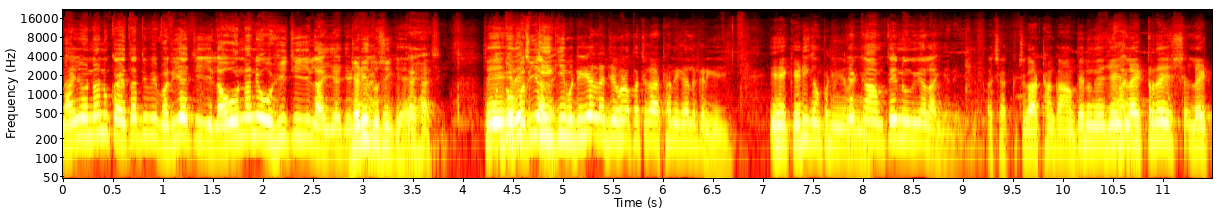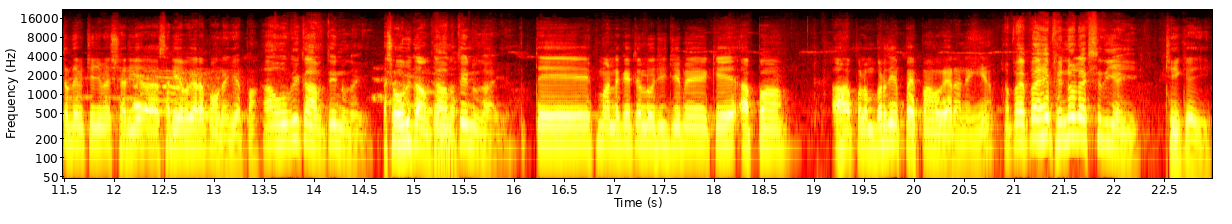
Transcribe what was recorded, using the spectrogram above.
ਨਾ ਜੀ ਉਹਨਾਂ ਨੂੰ ਕਹਿਤਾ ਸੀ ਵੀ ਵਧੀਆ ਚੀਜ਼ ਲਾਓ ਉਹਨਾਂ ਨੇ ਉਹੀ ਚੀਜ਼ ਲਾਈ ਆ ਜਿਹੜੀ ਤੁਸੀਂ ਕਿਹਾ ਸੀ। ਤੇ ਇਹਦੇ ਵਿੱਚ ਕੀ ਕੀ ਮਟੀਰੀਅਲ ਹੈ ਜੇ ਹੁਣ ਆਪਾਂ ਚਗਾਠਾਂ ਦੀ ਗੱਲ kariye ਜੀ ਇਹ ਕਿਹੜੀ ਕੰਪਨੀ ਦੀ ਇਹ ਕੰਮ ਤੇ ਨੂੰ ਦੀਆਂ ਲਾਈਆਂ ਨੇ ਜੀ। ਅੱਛਾ ਚਗਾਠਾਂ ਕਾਮ ਤੇ ਹੁੰਦੀਆਂ ਜਿਹੜੀ ਲਾਈਟਰ ਦੇ ਲਾਈਟਰ ਦੇ ਵਿੱਚ ਜਿਵੇਂ ਸਰੀਆ ਸਰੀਆ ਵਗੈਰਾ ਪਾਉਣੇ ਜੀ ਆਪਾਂ। ਹਾਂ ਉਹ ਵੀ ਕੰਮ ਤੇ ਨੂੰ ਦਾ ਜੀ ਅੱਛਾ ਉਹ ਵੀ ਕੰਮ ਤੇ ਕੰਮ ਹੁੰਦਾ ਤੇ ਨੂੰ ਦਾ ਜੀ ਤੇ ਮੰਨ ਕੇ ਚੱਲੋ ਜੀ ਜਿਵੇਂ ਕਿ ਆਪਾਂ ਆਹ ਪਲੰਬਰ ਦੀਆਂ ਪਾਈਪਾਂ ਵਗੈਰਾ ਨਹੀਂ ਆ ਆਪਾਂ ਇਹ ਫਿਨੋਲੈਕਸ ਦੀ ਆ ਜੀ। ਠੀਕ ਹੈ ਜੀ।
